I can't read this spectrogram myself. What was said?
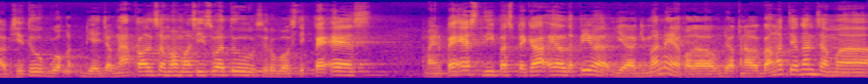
Habis itu gue diajak nakal sama mahasiswa tuh suruh bawa stick PS main PS di pas PKL tapi ya, ya gimana ya kalau udah kenal banget ya kan sama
